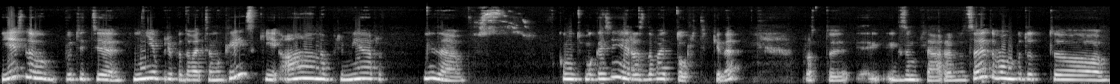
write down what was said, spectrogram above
если вы будете не преподавать английский, а, например, не знаю, в каком-нибудь магазине раздавать тортики, да, просто экземпляры, за это вам будут э,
